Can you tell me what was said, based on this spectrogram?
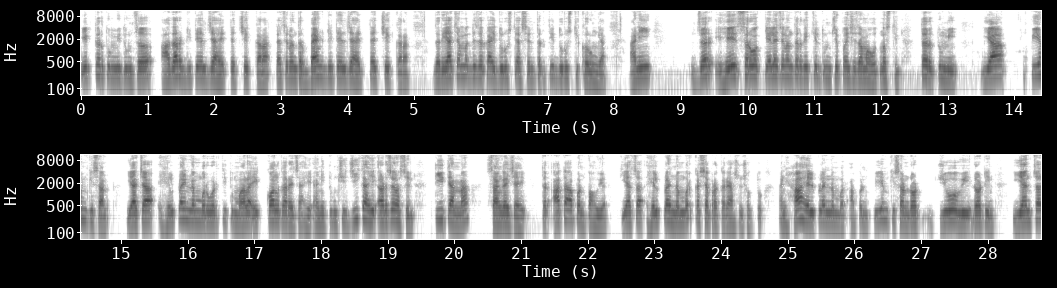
एक तर तुम्ही तुमचं आधार डिटेल जे आहेत ते चेक करा त्याच्यानंतर बँक डिटेल जे आहेत त्या चेक करा. जर याच्यामध्ये जर काही दुरुस्ती असेल तर ती दुरुस्ती करून घ्या. आणि जर हे सर्व केल्याच्यानंतर देखील तुमचे पैसे जमा होत नसतील तर तुम्ही या पी एम किसान याच्या हेल्पलाईन नंबरवरती तुम्हाला एक कॉल करायचा आहे आणि तुमची जी काही अडचण असेल ती त्यांना सांगायची आहे. तर आता आपण पाहूया की याचा हेल्पलाईन नंबर कशा प्रकारे असू शकतो आणि हा हेल्पलाईन नंबर आपण P M Kisan dot G O V dot in यांचा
